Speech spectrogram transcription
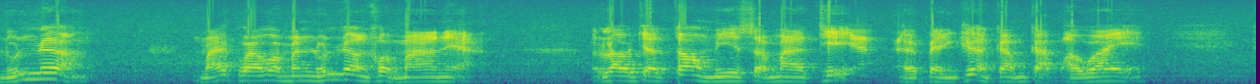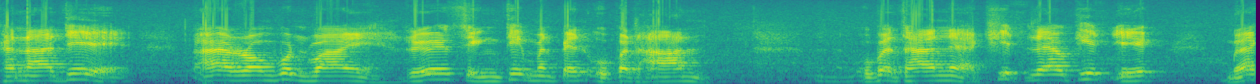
หนุนเนื่อง หมายความว่ามันหนุนเนื่องเข้ามาเนี่ย เราจะต้องมีสมาธิเป็นเครื่องกำกับเอาไว้ ขณะที่อารมณ์วุ่นวายหรือสิ่งที่มันเป็นอุปทาน อุปทานเนี่ยคิดแล้วคิดอีก เหมือน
